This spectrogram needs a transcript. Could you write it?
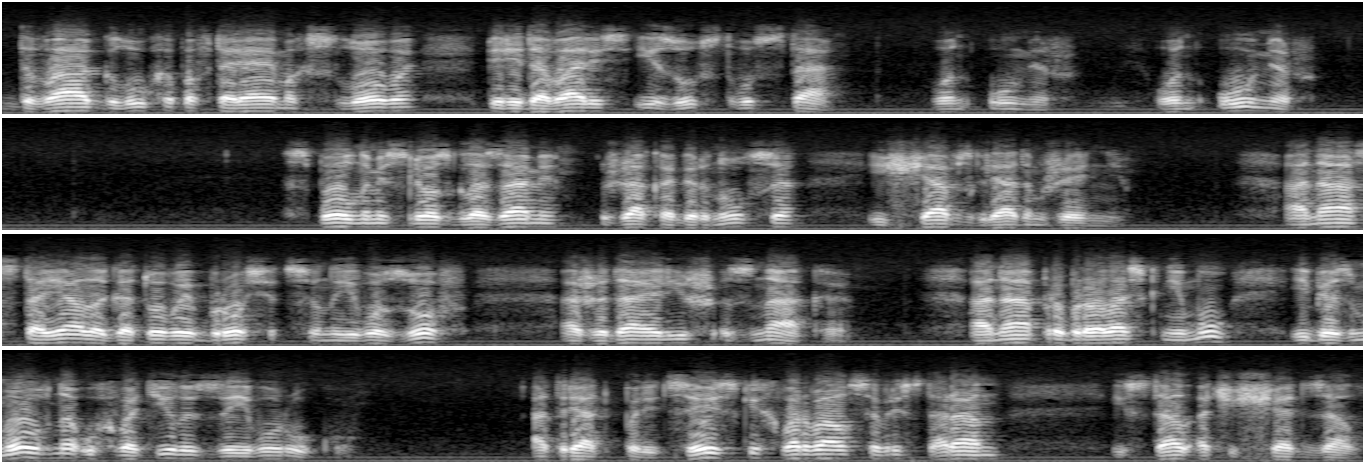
Два глухо повторяемых слова передавались из уст в уста. Он умер. Он умер. С полными слез глазами Жак обернулся, ища взглядом Женни. Она стояла, готовая броситься на его зов, ожидая лишь знака. Она пробралась к нему и безмолвно ухватилась за его руку. Отряд полицейских ворвался в ресторан и стал очищать зал.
